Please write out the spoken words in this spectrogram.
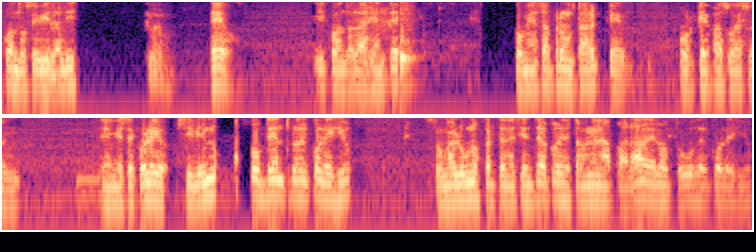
cuando se viraliza claro. y cuando la gente comienza a preguntar que por qué pasó eso en, en ese colegio. Si bien no pasó dentro del colegio, son alumnos pertenecientes al colegio, estaban en la parada del autobús del colegio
